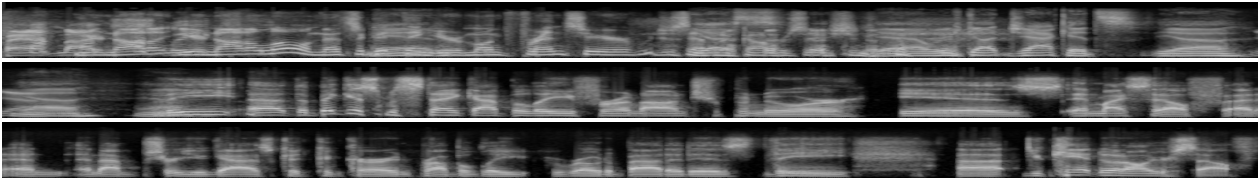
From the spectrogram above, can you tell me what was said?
bad night you're not you're not alone. That's a good Man. thing you're among friends here. We just having yes. a conversation. Yeah we've got jackets. Yeah yeah, yeah. yeah. the uh, the biggest mistake i believe for an entrepreneur is and myself and, and and i'm sure you guys could concur and probably wrote about it is the uh, you can't do it all yourself.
